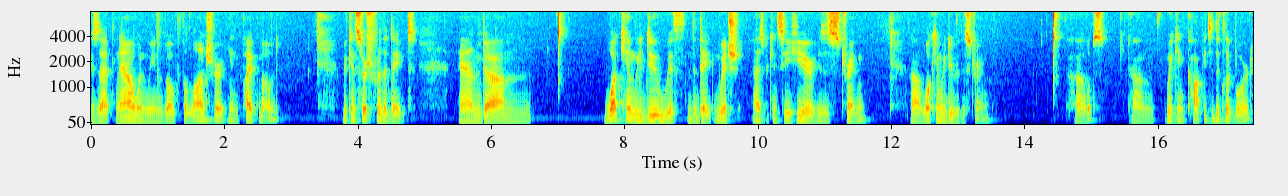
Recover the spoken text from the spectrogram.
is that now when we invoke the launcher in pipe mode, we can search for the date. And um, what can we do with the date, which, as we can see here, is a string. Uh, what can we do with the string? Uh, whoops. Um, we can copy to the clipboard.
